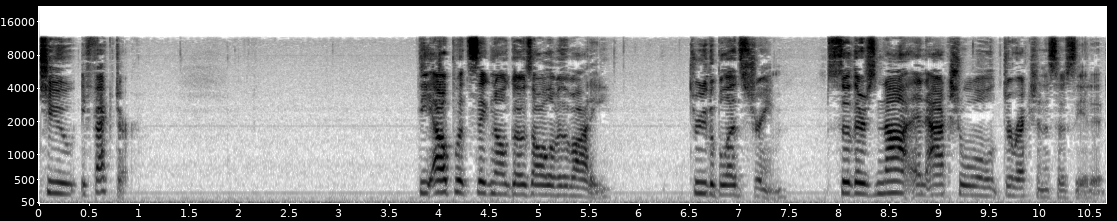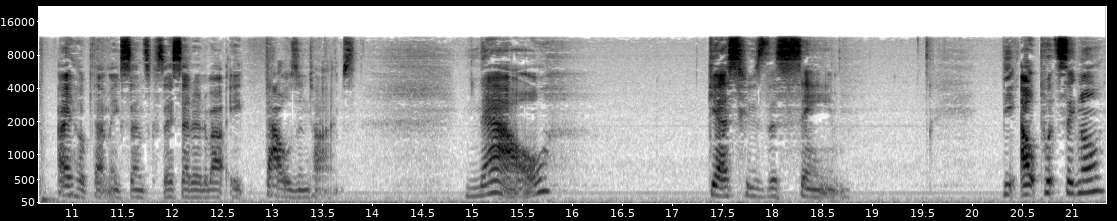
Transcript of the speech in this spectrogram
to effector. The output signal goes all over the body through the bloodstream. So there's not an actual direction associated. I hope that makes sense because I said it about 8,000 times. Now, guess who's the same? The output signal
